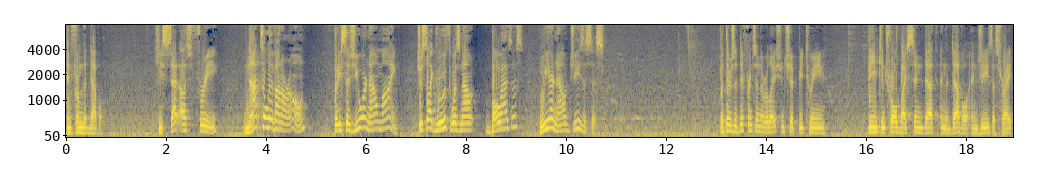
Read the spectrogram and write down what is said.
and from the devil. He set us free, not to live on our own, but He says, You are now mine. Just like Ruth was now Boaz's, we are now Jesus's. But there's a difference in the relationship between being controlled by sin, death, and the devil and Jesus, right?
